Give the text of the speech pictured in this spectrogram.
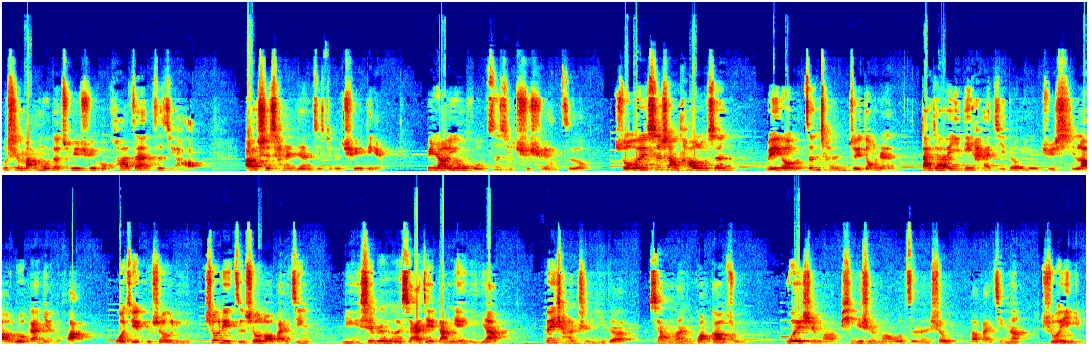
不是盲目的吹嘘和夸赞自己好，而是承认自己的缺点，并让用户自己去选择。所谓世上套路深，唯有真诚最动人。大家一定还记得有句洗脑若干年的话：“过街不收礼，收礼只收老白金。”你是不是和霞姐当年一样，非常质疑的想问广告主：“为什么？凭什么我只能收老白金呢？”所以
